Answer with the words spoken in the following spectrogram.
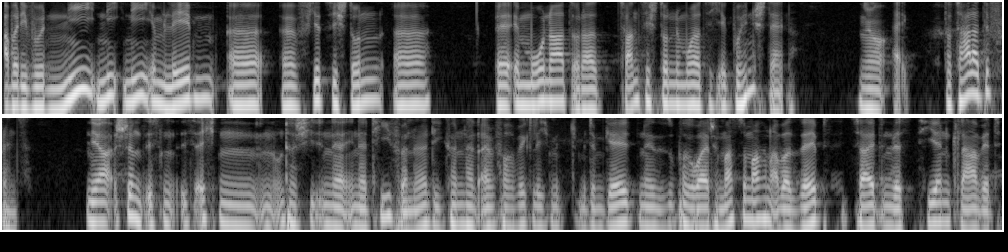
Aber die würden nie, nie, nie im Leben äh, 40 äh, Stunden äh, äh, im Monat oder 20 Stunden im Monat sich irgendwo hinstellen. Ja. Äh, totaler Difference. Ja, stimmt. Ist, ein, ist echt ein, ein, Unterschied in der, in der Tiefe. Ne? Die können halt einfach wirklich mit, mit dem Geld eine super breite Masse machen, aber selbst die Zeit investieren. Klar wird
